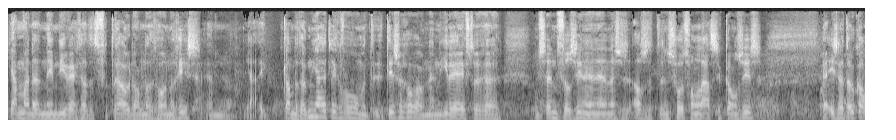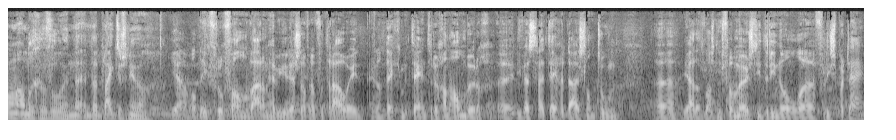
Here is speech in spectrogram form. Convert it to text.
ja, maar dat neemt niet weg dat het vertrouwen dan er gewoon nog is. En ja, ik kan het ook niet uitleggen waarom. Het, het is er gewoon. En iedereen heeft er eh, ontzettend veel zin in. En als, als het een soort van laatste kans is, ja, is dat ook al een ander gevoel. En eh, dat blijkt dus nu wel. Ja, want ik vroeg van waarom hebben jullie er zoveel vertrouwen in? En dan denk je meteen terug aan Hamburg. Eh, die wedstrijd tegen Duitsland toen. Ja, dat was niet van Meus, die 3-0 eh, verliespartij.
